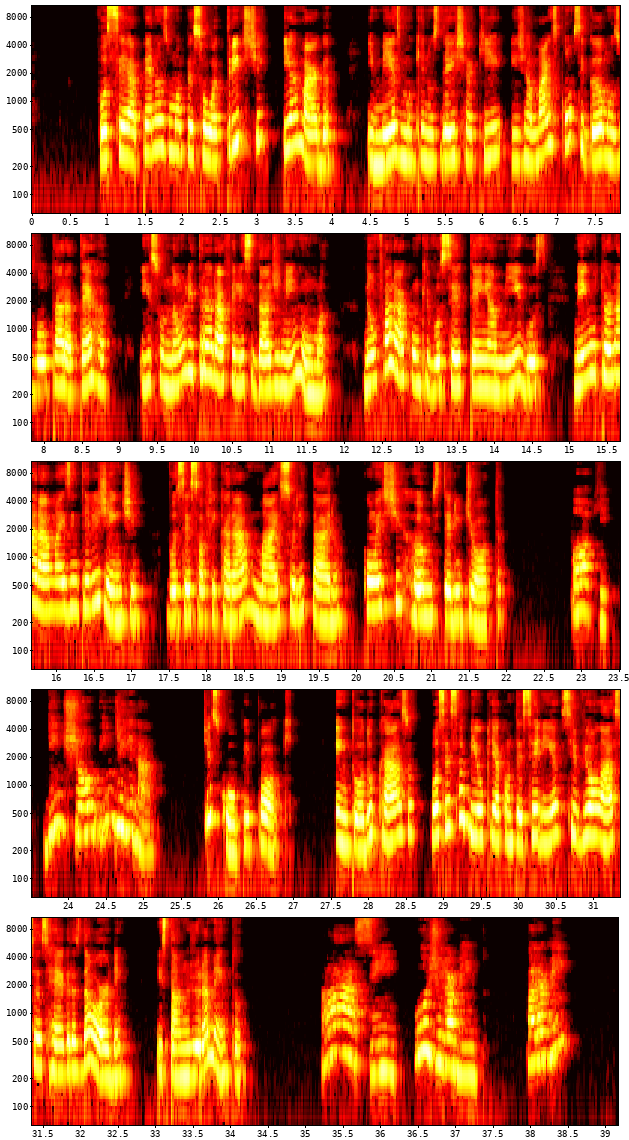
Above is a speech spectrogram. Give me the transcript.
Você é apenas uma pessoa triste e amarga, e mesmo que nos deixe aqui e jamais consigamos voltar à Terra, isso não lhe trará felicidade nenhuma não fará com que você tenha amigos, nem o tornará mais inteligente. Você só ficará mais solitário com este hamster idiota. Pock guinchou indignado. Desculpe, Pock. Em todo caso, você sabia o que aconteceria se violasse as regras da ordem. Está no juramento. Ah, sim, o juramento. Para mim,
